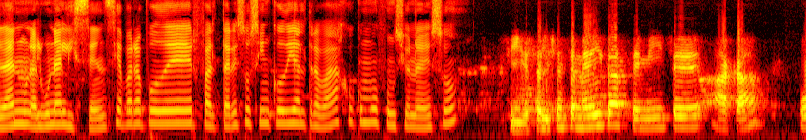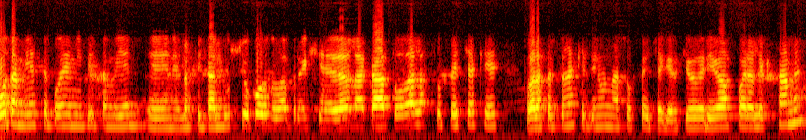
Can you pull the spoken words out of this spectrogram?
dan un- alguna licencia para poder faltar esos cinco días al trabajo? ¿Cómo funciona eso? Sí, esa licencia médica se emite acá o también se puede emitir también en el Hospital Lucio Córdoba, pero en general acá todas las sospechas que, todas las personas que tienen una sospecha que han sido derivadas para el examen,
